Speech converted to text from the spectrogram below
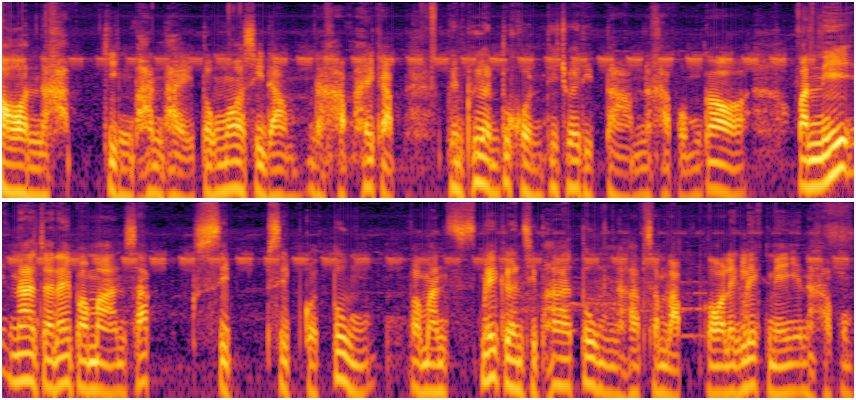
ตอนนะครับกิ่งพันธุ์ไผ่ตรงหม้อสีดำนะครับให้กับเพื่อนๆทุกคนที่ช่วยติดตามนะครับ ผมก็วันนี้น่าจะได้ประมาณสัก 10 10 กว่าตุ้ม ประมาณไม่เกิน 15 ตุ้มนะครับสำหรับกอเล็กๆ นี้นะครับผม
